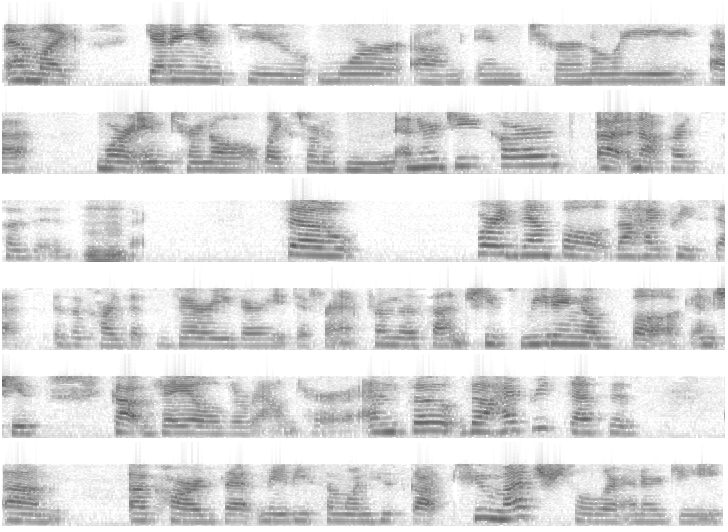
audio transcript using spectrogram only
and like getting into more um, internally, uh, more internal, like sort of moon energy cards, uh, not cards, poses. Mhm. So, for example, the High Priestess is a card that's very, very different from the Sun. She's reading a book and she's got veils around her. And so the High Priestess is um, a card that maybe someone who's got too much solar energy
